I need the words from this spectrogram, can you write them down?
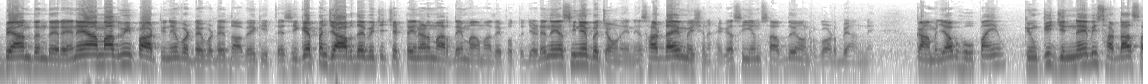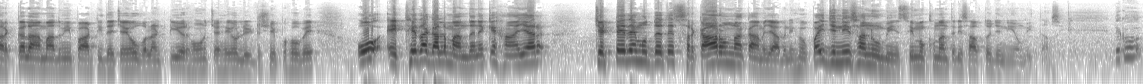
ਬਿਆਨ ਦਿੰਦੇ ਰਹੇ ਨੇ। ਆਮ ਆਦਮੀ ਪਾਰਟੀ ਨੇ ਵੱਡੇ ਵੱਡੇ ਦਾਅਵੇ ਕੀਤੇ ਸੀ ਕਿ ਪੰਜਾਬ ਦੇ ਵਿੱਚ ਚਿੱਟੇ ਨਾਲ ਮਰਦੇ ਮਾਵਾਂ ਦੇ ਪੁੱਤ ਜਿਹੜੇ ਨੇ ਅਸੀਂ ਨੇ ਬਚਾਉਣੇ ਨੇ। ਸਾਡਾ ਇਹ ਮਿਸ਼ਨ ਹੈਗਾ ਸੀਐਮ ਸਾਹਿਬ ਦੇ ਔਨ ਰਿਕਾਰਡ ਬਿਆਨ ਨੇ। ਕਾਮਯਾਬ ਹੋ ਪਾਏ ਹੋ? ਕਿਉਂਕਿ ਜਿੰਨੇ ਵੀ ਸਾਡਾ ਸਰਕਲ ਆਮ ਆਦਮੀ ਪਾਰਟੀ ਦੇ, ਚਾਹੇ ਉਹ ਵਲੰਟੀਅਰ ਹੋਣ, ਚਾਹੇ ਉਹ ਲੀਡਰਸ਼ਿਪ ਹੋਵੇ, ਉਹ ਇੱਥੇ ਤਾਂ ਗੱਲ ਮੰਨਦੇ ਨੇ ਕਿ ਹਾਂ ਯਾਰ, ਚਿੱਟੇ ਦੇ ਮੁੱਦੇ ਤੇ ਸਰਕਾਰ ਉਹਨਾਂ ਕਾਮਯਾਬ ਨਹੀਂ ਹੋ ਪਾਈ ਜਿੰਨੀ ਸਾਨੂੰ ਉਮੀਦ ਸੀ, ਮੁੱਖ ਮੰਤਰੀ ਸਾਹਿਬ ਤੋਂ ਜਿੰਨੀਆਂ ਉਮੀਦਾਂ ਸੀ। ਦੇਖੋ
